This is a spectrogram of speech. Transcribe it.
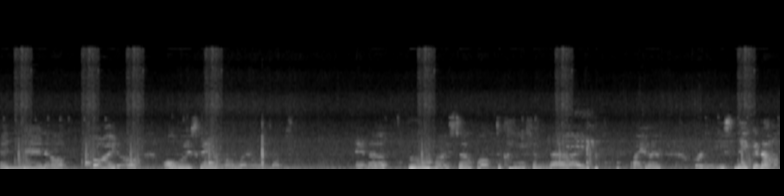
And then a spider always came. Oh, wait, hold that was. And I threw myself off the cliff and died. I heard when you sneaking up.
